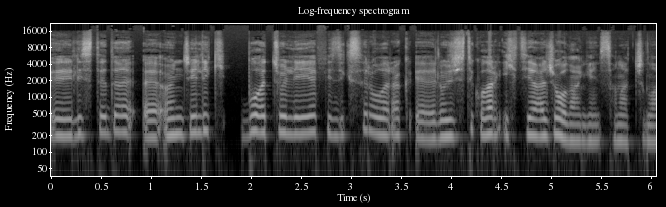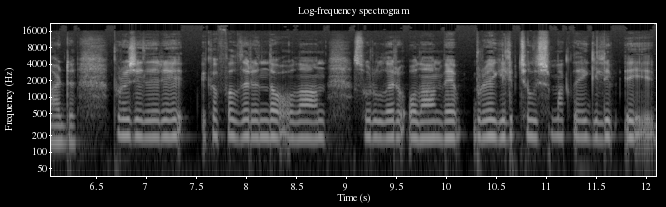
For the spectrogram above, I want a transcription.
E, listede öncelik bu atölyeye fiziksel olarak, e, lojistik olarak ihtiyacı olan genç sanatçılardı. Projeleri kafalarında olan, soruları olan ve buraya gelip çalışmakla ilgili e,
